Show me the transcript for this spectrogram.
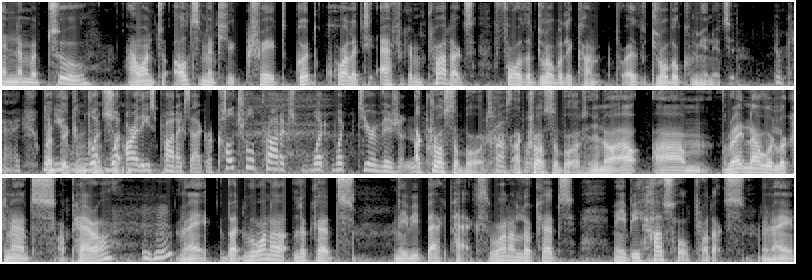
And number two, I want to ultimately create good quality African products for the global econ- global community. Okay. When That you they can what, what are these products? Agricultural products? What what's your vision? across the board. Across the board. the board. You know, our- um, right now we're looking at apparel, Mm-hmm. right? But we want to look at maybe backpacks. We want to look at maybe household products, right?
